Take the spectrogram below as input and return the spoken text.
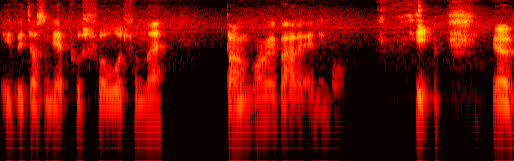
If it doesn't get pushed forward from there, don't worry about it anymore. you know,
